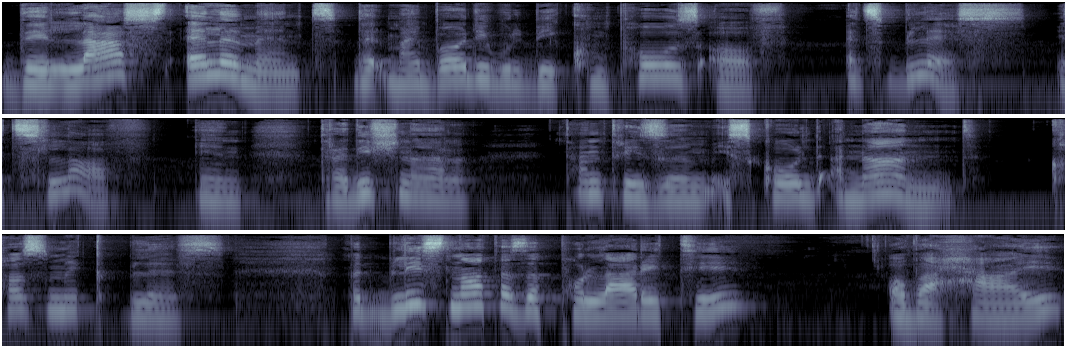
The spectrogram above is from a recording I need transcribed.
the last element that my body will be composed of, it's bliss, it's love. In traditional Tantrism is called Anand, cosmic bliss. But bliss not as a polarity of a high,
